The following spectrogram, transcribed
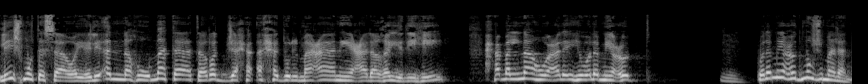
ليش متساوية؟ لأنه متى ترجح أحد المعاني على غيره؟ حملناه عليه ولم يعد. ولم يعد مجملا.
